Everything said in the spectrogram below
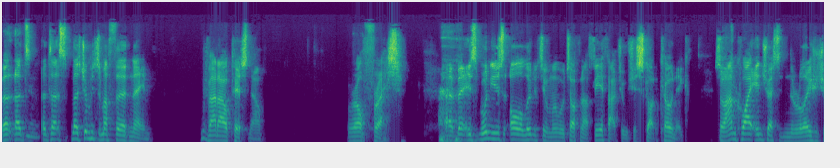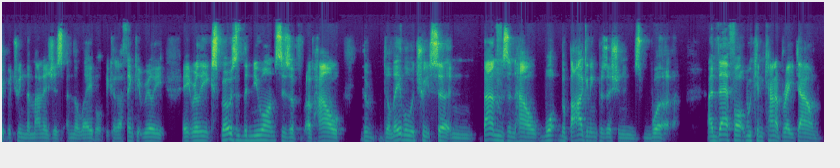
but let's yeah. let's, let's jump into my third name. We've had our piss now. We're all fresh. uh, but it's one you just all alluded to when we were talking about Fear Factory, which is Scott Koenig. So I'm quite interested in the relationship between the managers and the label because I think it really it really exposes the nuances of, of how the, the label would treat certain bands and how what the bargaining positions were. And therefore we can kind of break down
